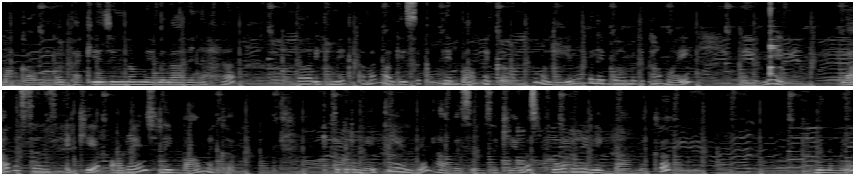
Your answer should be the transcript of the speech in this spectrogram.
මංගව මේක පැකේජිං නම් මේ වෙලා වෙන හැ uh, ඉති මේක තමයි මගේ සකන් ලිබ්බාම එක. මගේ ළඟ ලිබ්බාම එක තමයි මෙන මේ ලාවිසන්ස් එකේ ඔරෙන්ජ් ලිබ්බාම් එක. එතකොට මේ තියෙන්නේ ලාවසන්ස කියම ස්ට්‍රෝබෙරි ලිබ්බාම් එක. මෙන මේ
